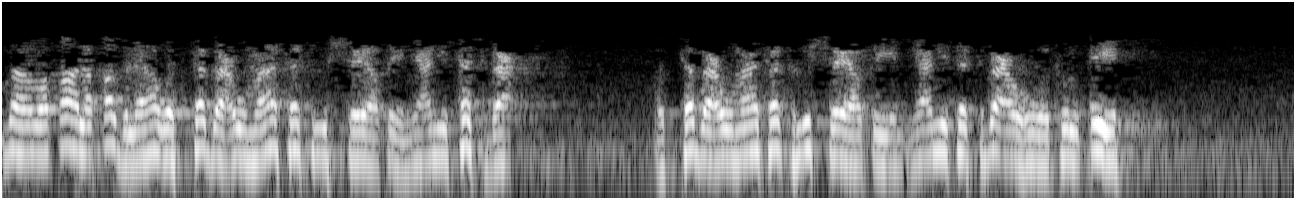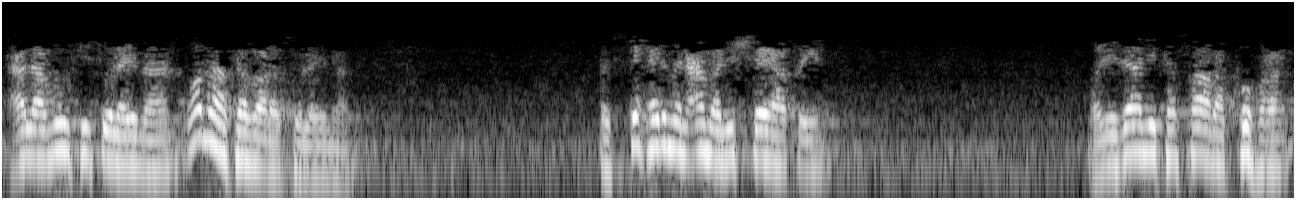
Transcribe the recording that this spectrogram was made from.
وقال قبلها واتبعوا ما تتلو الشياطين. يعني تتبع واتبعوا ما تتلو الشياطين يعني تتبعه وتلقيه على ملك سليمان وما كفر سليمان. السحر من عمل الشياطين. ولذلك صار كفرا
